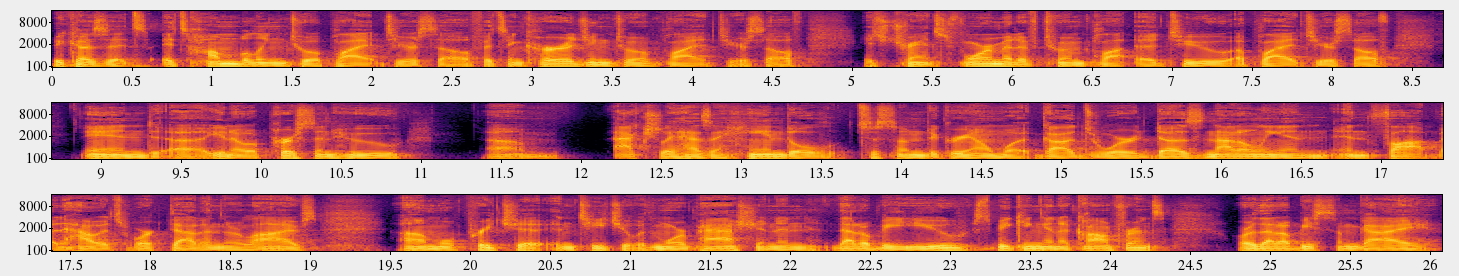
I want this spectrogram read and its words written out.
Because it's it's humbling to apply it to yourself. It's encouraging to apply it to yourself. It's transformative to imply uh, to apply it to yourself. And uh, you know, a person who um, actually has a handle to some degree on what God's word does, not only in, in thought, but how it's worked out in their lives. Um, we'll preach it and teach it with more passion. And that'll be you speaking in a conference, or that'll be some guy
